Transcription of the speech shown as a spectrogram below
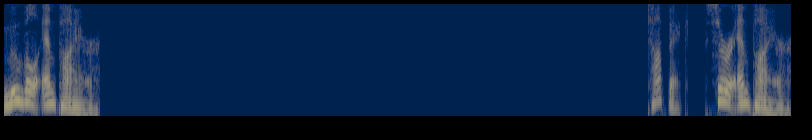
Mughal Empire. Sur Empire.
